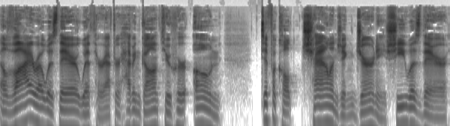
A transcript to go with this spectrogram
Elvira was there with her after having gone through her own difficult, challenging journey. She was there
